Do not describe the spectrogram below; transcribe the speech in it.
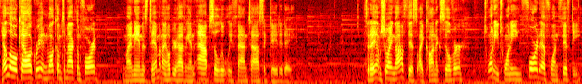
Hello, Calgary, and welcome to Maclin Ford. My name is Tim, and I hope you're having an absolutely fantastic day today. Today, I'm showing off this iconic silver 2020 Ford F 150,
